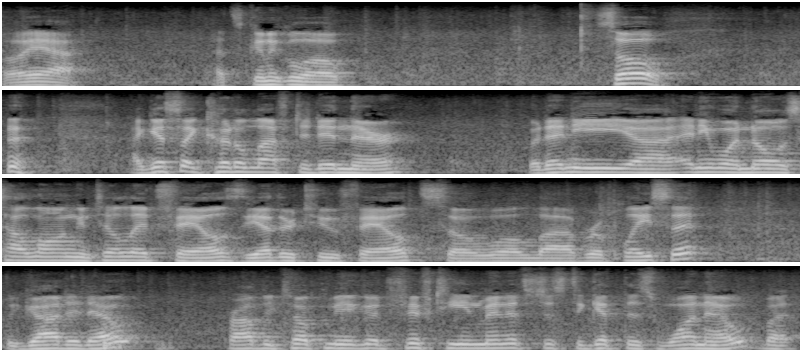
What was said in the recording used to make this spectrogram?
Oh yeah, that's going to glow. So, I guess I could have left it in there, but any uh, anyone knows how long until it fails. The other two failed, so we'll uh, replace it. We got it out. Probably took me a good 15 minutes just to get this one out, but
